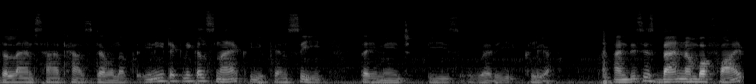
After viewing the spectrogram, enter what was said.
the Landsat has developed any technical snag. You can see the image is very clear. And this is band number 5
